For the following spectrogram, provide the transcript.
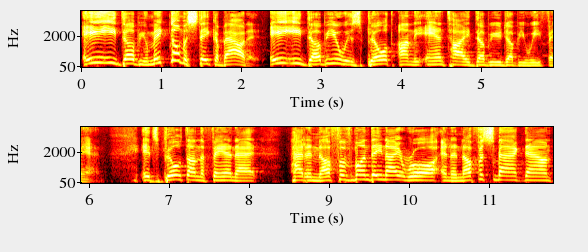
AEW, make no mistake about it. AEW is built on the anti WWE fan. It's built on the fan that had enough of Monday Night Raw and enough of SmackDown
